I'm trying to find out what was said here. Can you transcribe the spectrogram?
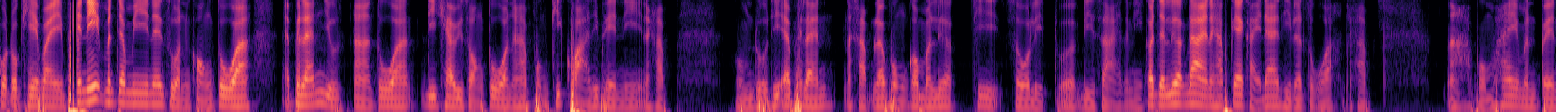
กดโอเคไป เพจนี้มันจะมีในส่วนของตัว appearance อยู่อ่าตัว decal อยู่ 2 ตัวนะครับ ผมคลิกขวาที่เพจนี้นะครับ ผมดูที่ appearance นะครับ แล้วผมก็มาเลือกที่ solid work design ตรงนี้ก็จะเลือกได้นะครับ แก้ไขได้ทีละตัวนะครับอ่าผมให้มันเป็น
